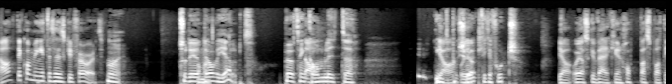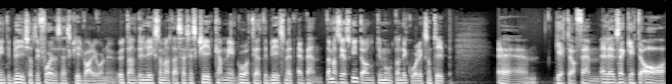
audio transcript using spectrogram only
Ja, det kom inget Assassin's Creed förra året. Nej. Så det, Om det man- har väl hjälpt? Behöver tänka Ja. om lite. Inte Ja, pusha jag- ut lika fort. Ja, och jag skulle verkligen hoppas på att det inte blir så att vi får ett Assassin's Creed varje år nu. Utan det är liksom att Assassin's Creed kan mer gå till att det blir som ett event. Men Alltså jag skulle inte ha något emot om det går liksom typ eh, GTA 5, eller så GTA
